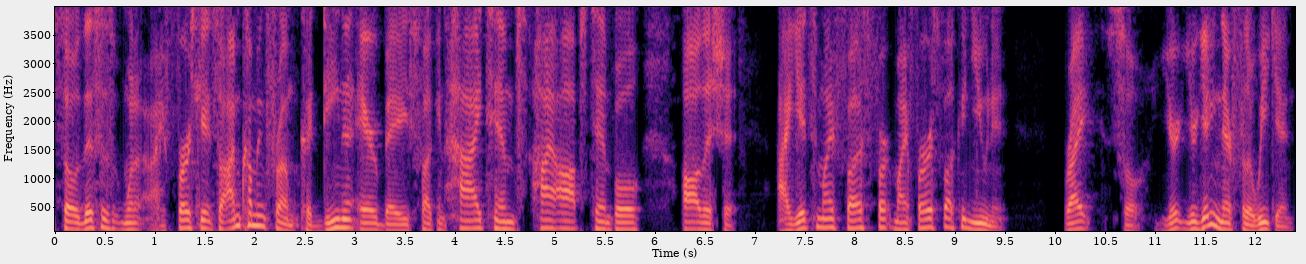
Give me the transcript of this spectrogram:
so this is when I first get. So I'm coming from Kadena Air Base, fucking high temps, high ops tempo, all this shit. I get to my first, fir- my first fucking unit, right? So you're you're getting there for the weekend.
